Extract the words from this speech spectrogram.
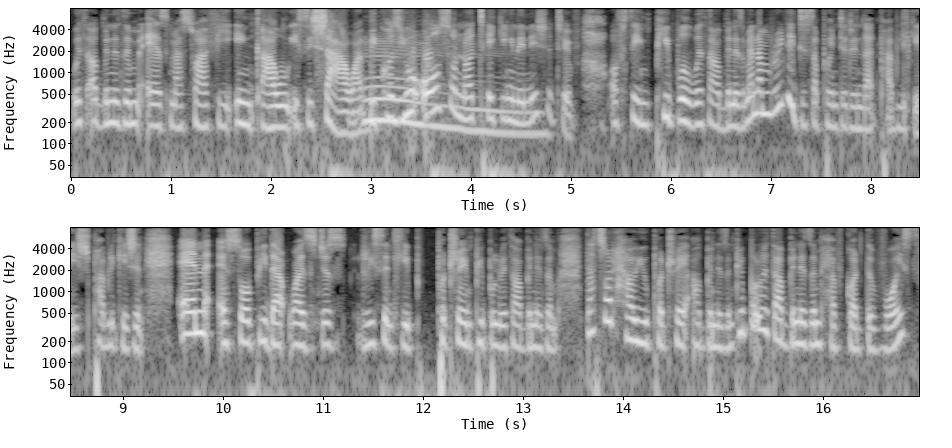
with albinism as Maswafi, Inkau, Isishawa, because you're also not taking an initiative of seeing people with albinism. And I'm really disappointed in that publication. Publication and that was just recently portraying people with albinism. That's not how you portray albinism. People with albinism have got the voice.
